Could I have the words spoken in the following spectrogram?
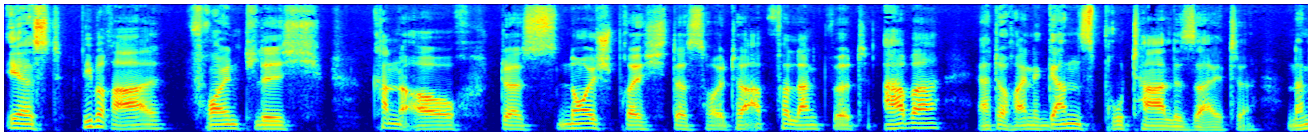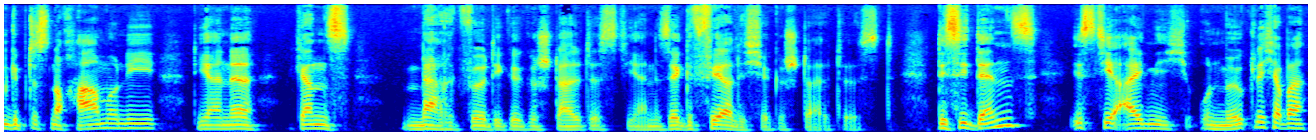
Er ist liberal, freundlich, kann auch das Neusprech, das heute abverlangt wird, aber er hat auch eine ganz brutale Seite. Und dann gibt es noch Harmony, die eine ganz merkwürdige Gestalt ist, die eine sehr gefährliche Gestalt ist. Dissidenz ist hier eigentlich unmöglich, aber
